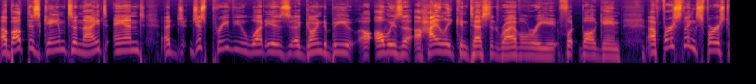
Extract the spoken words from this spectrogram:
about this game tonight and uh, j- just preview what is uh, going to be always a, a, highly contested rivalry football game. Uh, first things first,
